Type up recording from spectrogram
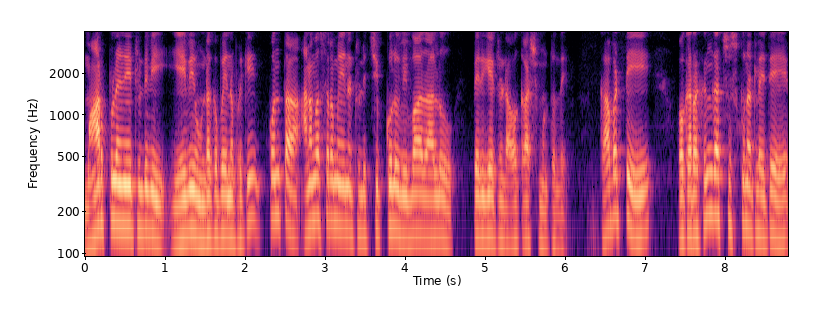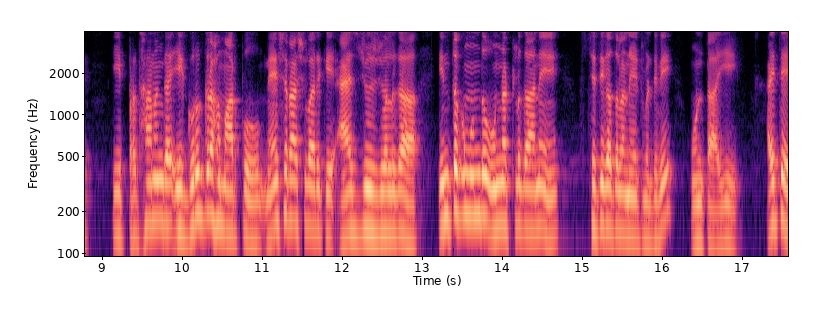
మార్పులు అనేటువంటివి ఏవి ఉండకపోయినప్పటికీ కొంత అనవసరమైనటువంటి చిక్కులు వివాదాలు పెరిగేటువంటి అవకాశం ఉంటుంది. కాబట్టి ఒక రకంగా చూసుకున్నట్లయితే ఈ ప్రధానంగా ఈ గురుగ్రహ మార్పు మేషరాశి వారికి యాజ్ యూజువల్గా ఇంతకు ముందు ఉన్నట్లుగానే స్థితిగతులు అనేటువంటివి ఉంటాయి. అయితే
